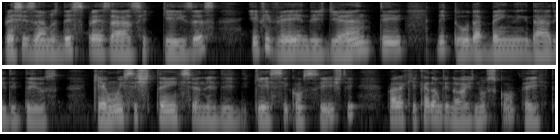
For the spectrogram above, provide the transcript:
precisamos desprezar as riquezas e viver diante de tudo a benignidade de Deus, que é uma insistência né, de, de que se consiste para que cada um de nós nos converta.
